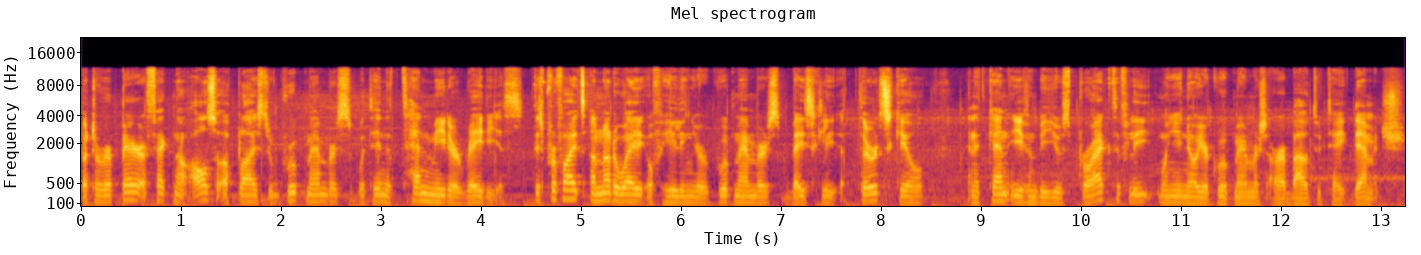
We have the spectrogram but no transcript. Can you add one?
but the repair effect now also applies to group members within a 10 meter radius. This provides another way of healing your group members, basically a third skill, and it can even be used proactively when you know your group members are about to take damage.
